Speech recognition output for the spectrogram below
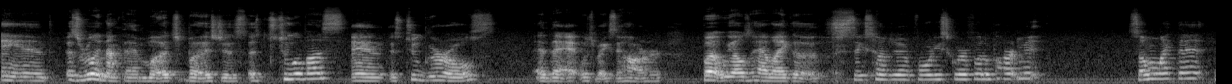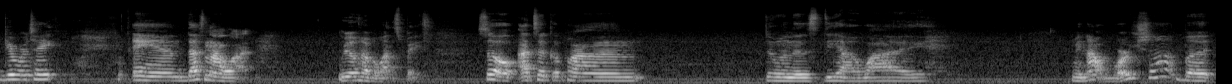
and it's really not that much, but it's just, it's two of us and it's two girls at that, which makes it harder. But we also have like a 640 square foot apartment, something like that, give or take. And that's not a lot. We don't have a lot of space. So I took upon doing this DIY, I mean not workshop, but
